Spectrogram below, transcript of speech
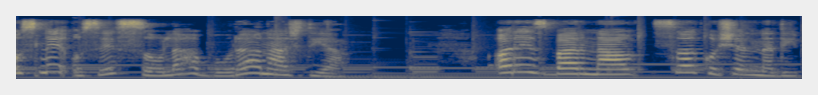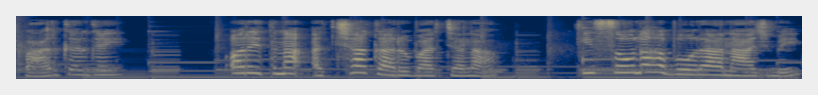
उसने उसे सोलह बोरा अनाज दिया। और इस बार नाव सकुशल नदी पार कर गई और इतना अच्छा कारोबार चला कि सोलह बोरा अनाज में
